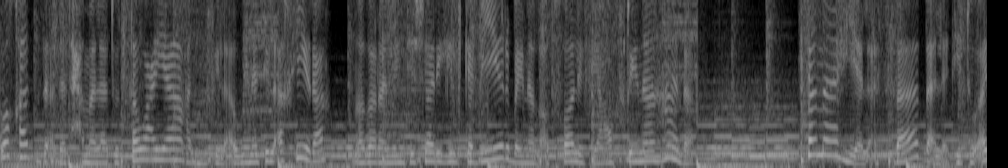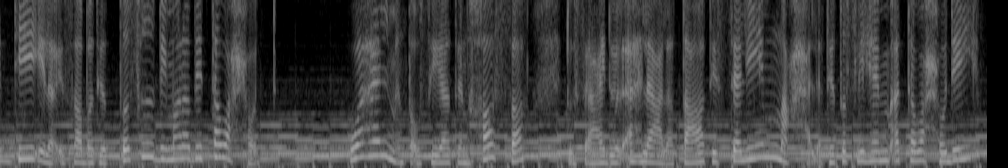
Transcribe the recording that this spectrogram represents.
وقد زادت حملات التوعية عنه في الآونة الأخيرة نظراً لانتشاره الكبير بين الأطفال في عصرنا هذا. فما هي الأسباب التي تؤدي إلى إصابة الطفل بمرض التوحد؟ وهل من توصيات خاصة تساعد الأهل على التعاطي السليم مع حالة طفلهم التوحدي؟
